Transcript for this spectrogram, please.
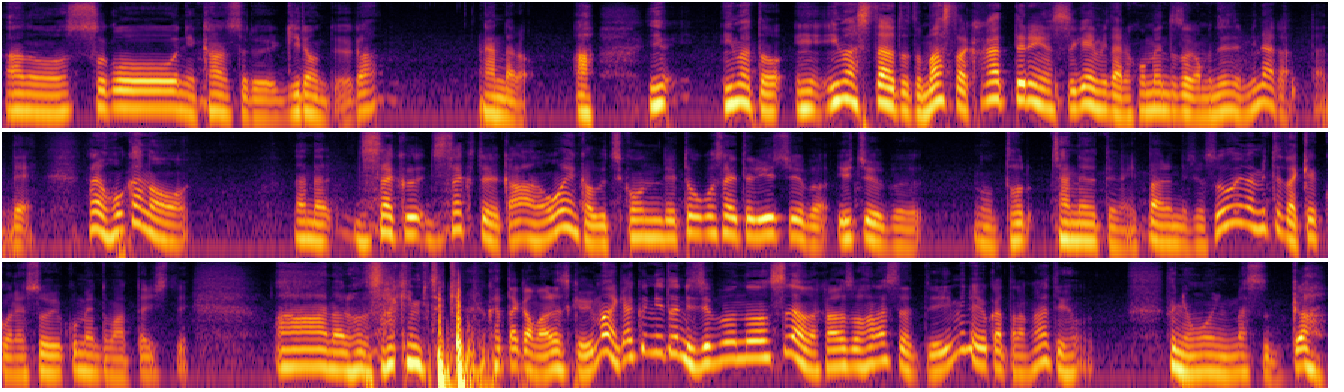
あのそこに関する議論というかなんだろう。あ今と今スタートとマスターかかってるんやすげえみたいなコメントとかも全然見なかったんで多分他のなんだ自作自作というかあの応援歌を打ち込んで投稿されてる YouTube, YouTube のとチャンネルっていうのがいっぱいあるんですよ。そういうの見てたら結構ねそういうコメントもあったりしてああなるほど。先見とけばよかったかもあるんですけどまあ逆に言うとね自分の素直な感想を話したっていう意味でよかったのかなというふうに思いますが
